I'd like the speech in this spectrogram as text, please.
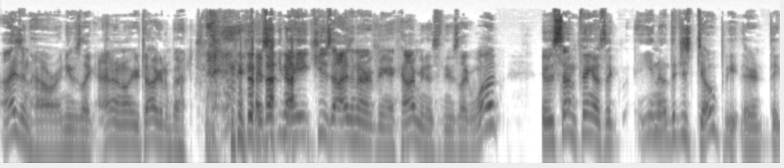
Eisenhower?" And he was like, "I don't know what you're talking about." I was like, "You know, he accused Eisenhower of being a communist," and he was like, "What?" It was something. I was like, "You know, they're just dopey. They're, they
